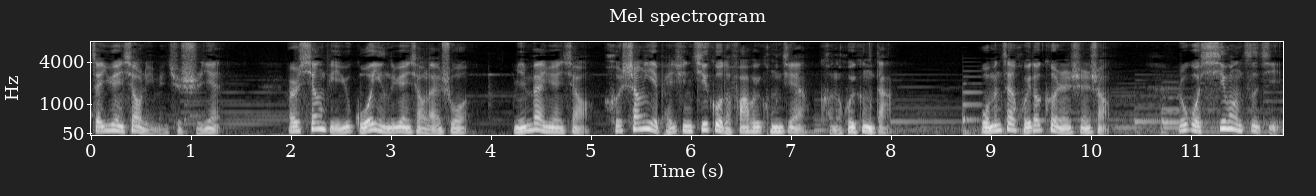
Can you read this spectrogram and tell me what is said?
在院校里面去实验。而相比于国营的院校来说，民办院校和商业培训机构的发挥空间可能会更大。我们再回到个人身上，如果希望自己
